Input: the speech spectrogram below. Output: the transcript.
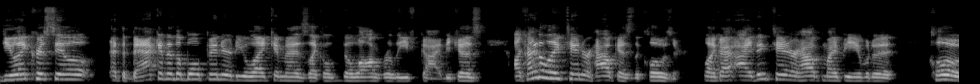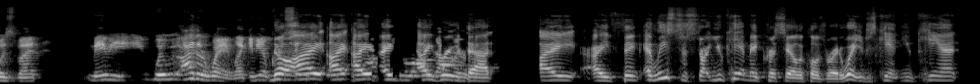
Do you like Chris Sale at the back end of the bullpen, or do you like him as like a, the long relief guy? Because I kind of like Tanner Houck as the closer. Like I, I, think Tanner Houck might be able to close, but maybe either way. Like if you have Chris no, Sale, I I I, I, I agree with that. I I think at least to start, you can't make Chris Sale the closer right away. You just can't. You can't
